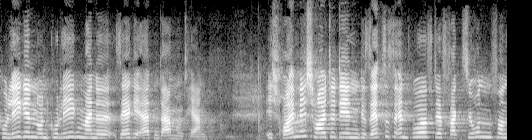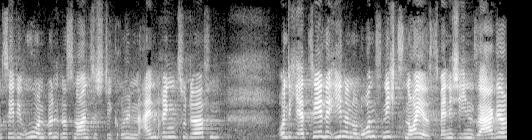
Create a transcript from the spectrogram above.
Kolleginnen und Kollegen, meine sehr geehrten Damen und Herren! Ich freue mich, heute den Gesetzentwurf der Fraktionen von CDU und BÜNDNIS 90 die GRÜNEN einbringen zu dürfen. Ich erzähle Ihnen und uns nichts Neues, wenn ich Ihnen sage,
